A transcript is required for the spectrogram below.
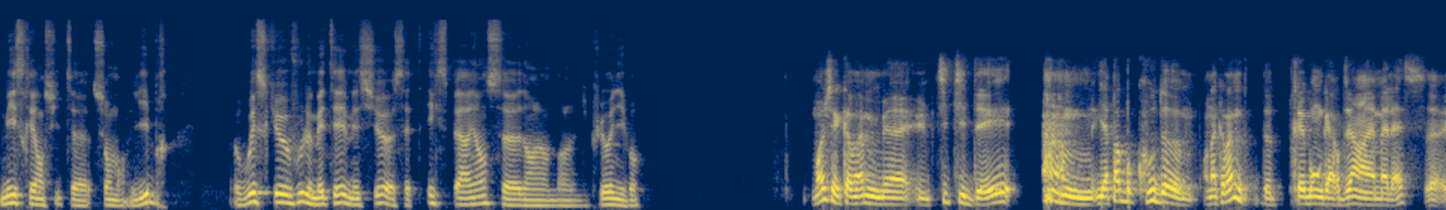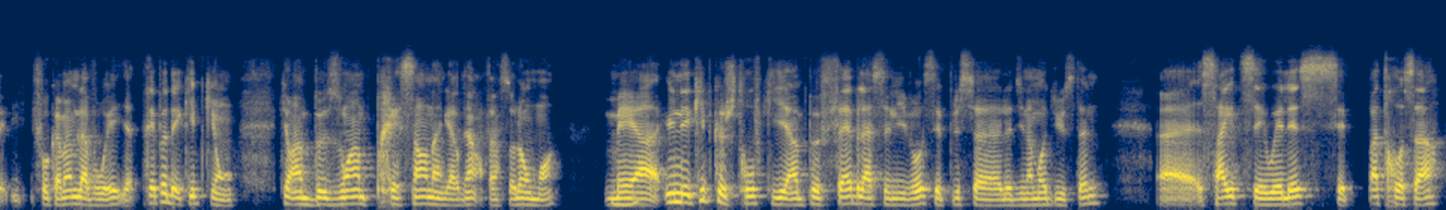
mais il serait ensuite euh, sûrement libre. Où est-ce que vous le mettez, messieurs, cette expérience dans, du plus haut niveau? Moi, j'ai quand même une petite idée. Il n'y a pas beaucoup de. On a quand même de très bons gardiens en MLS. Euh, il faut quand même l'avouer. Il y a très peu d'équipes qui ont, qui ont un besoin pressant d'un gardien, enfin, selon moi. Mais mhm. euh, une équipe que je trouve qui est un peu faible à ce niveau, c'est plus euh, le Dynamo de Houston. Sites et Willis, c'est pas trop ça.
